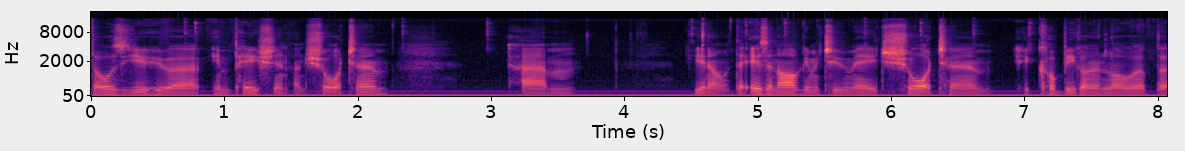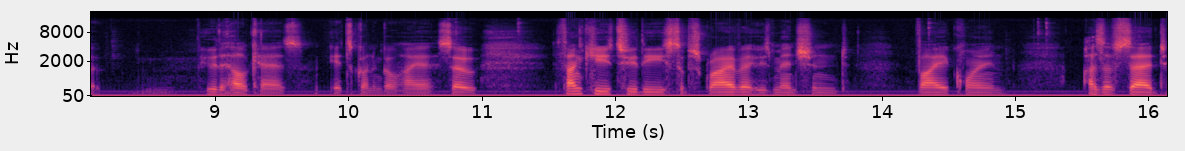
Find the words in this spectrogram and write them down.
those of you who are impatient and short term, um, you know, there is an argument to be made. Short term, it could be going lower, but who the hell cares? It's going to go higher. So, thank you to the subscriber who's mentioned Viacoin. As I've said,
